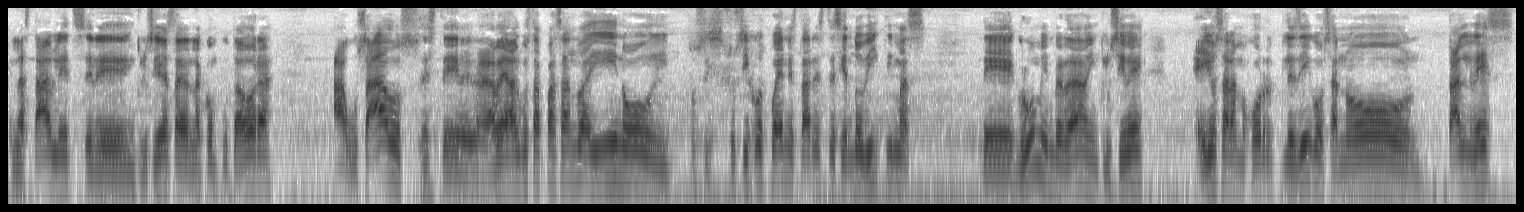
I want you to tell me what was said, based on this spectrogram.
en las tablets, eh, inclusive hasta en la computadora, abusados, este, a ver, algo está pasando ahí, ¿no? Y pues sus hijos pueden estar este, siendo víctimas de grooming, ¿verdad? Inclusive ellos a lo mejor, les digo, o sea, no, tal vez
